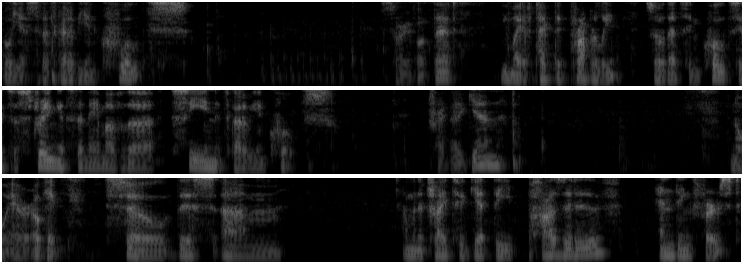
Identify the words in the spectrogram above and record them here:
Oh yes, that's got to be in quotes. Sorry about that. You might have typed it properly. So that's in quotes. It's a string. It's the name of the scene. It's got to be in quotes. Try that again. No error. Okay, so this, um, I'm going to try to get the positive ending first.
